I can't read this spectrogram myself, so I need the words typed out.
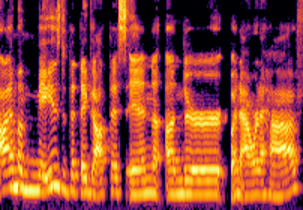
I'm amazed that they got this in under an hour and a half.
